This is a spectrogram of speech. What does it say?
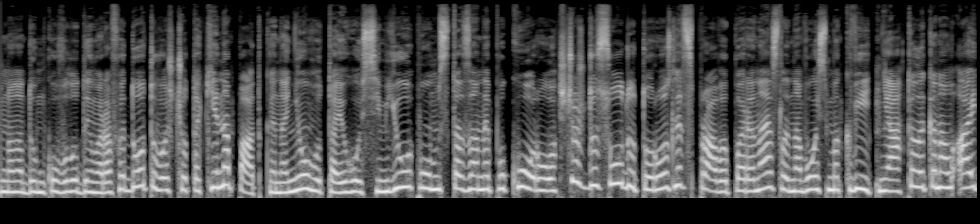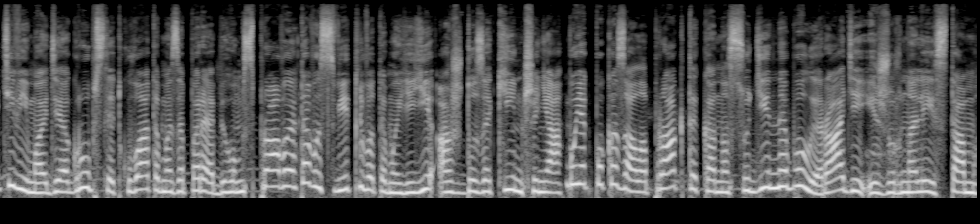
ймовірно, на думку Володимира Федотова, що такі нападки на нього та його сім'ю помста за непокору. Що ж до суду, то розгляд справи перенесли на 8 квітня. Телеканал ITV Media Group слідкуватиме за перебігом справи та висвітлюватиме її аж до закінчення. Бо, як показала практика, на суді не були раді і журналістам.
